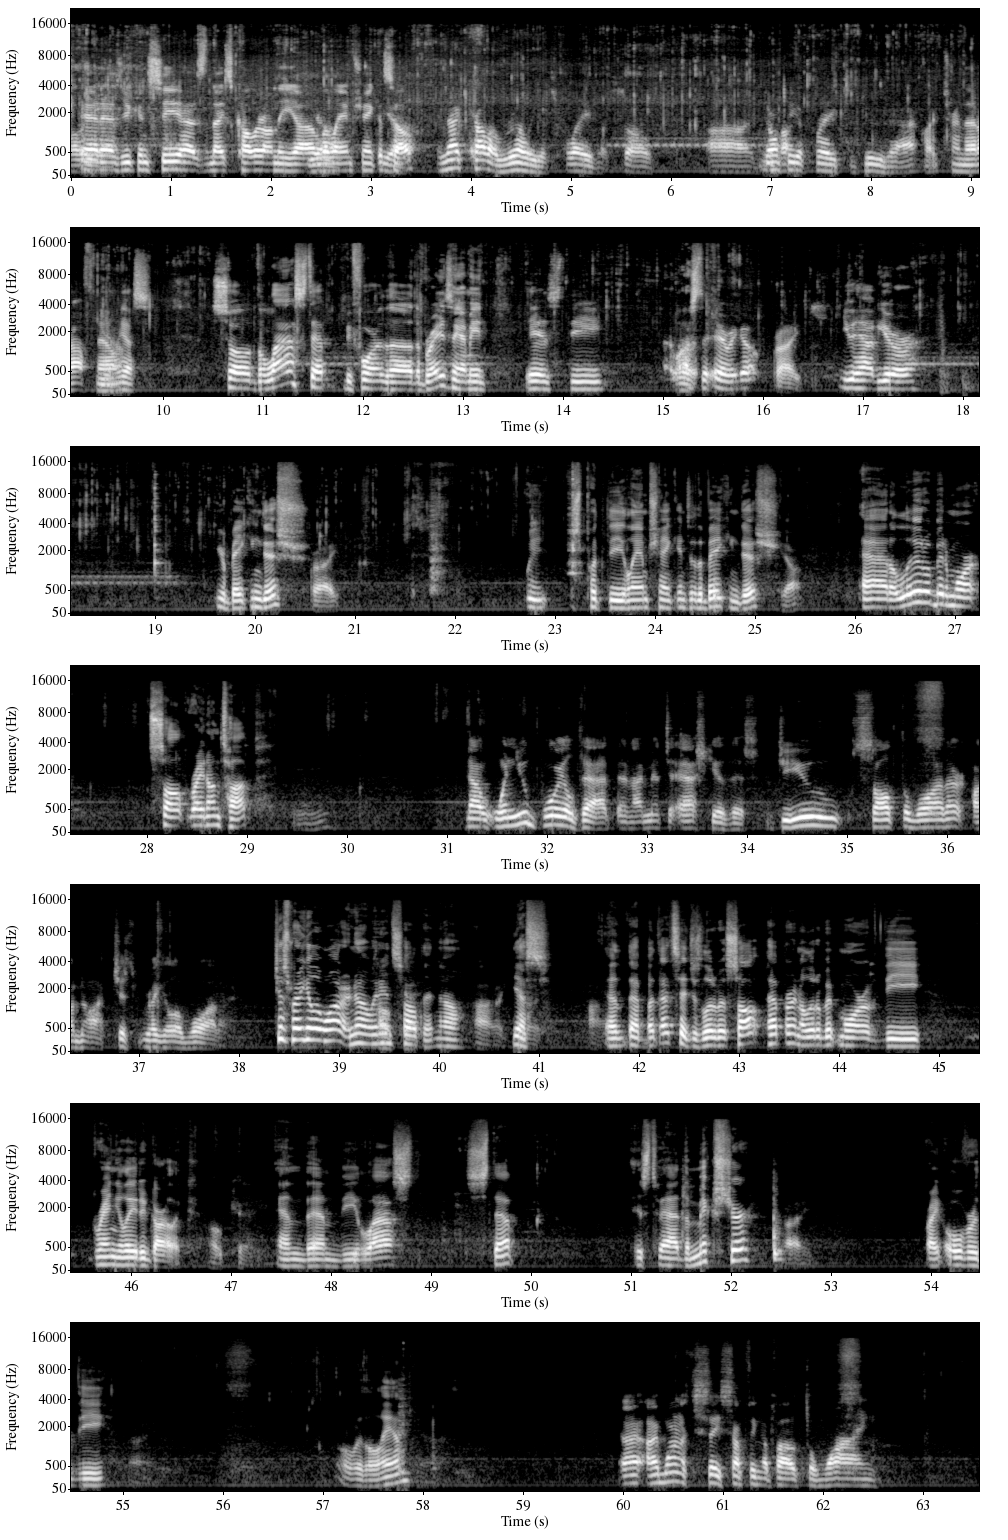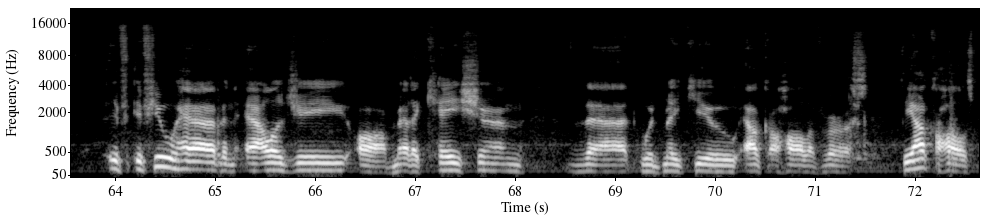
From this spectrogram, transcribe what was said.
oh, and yeah. as you can see, it has a nice color on the, uh, Yeah. lamb shank itself. And that color really is flavor. So uh, don't be afraid to do that. I turn that off now. Yes. So the last step before the the braising, I mean, is the. I lost it. There we go. Right, You have your your baking dish. right. We just put the lamb shank into the baking dish. Yeah. Add a little bit more salt right on top. Mm-hmm. Now, when you boil that, and I meant to ask you this, do you salt the water or not? Just regular water? Just regular water. No, we didn't Okay. salt it. No. All right. Yes. All right. And that, but that's it. Just a little bit of salt, pepper, and a little bit more of the granulated garlic. Okay. And then the last step is to add the mixture Right. right over the Right. over the lamb. And I, I want to say something about the wine. If, if you have an allergy or medication that would make you alcohol averse, the alcohol is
